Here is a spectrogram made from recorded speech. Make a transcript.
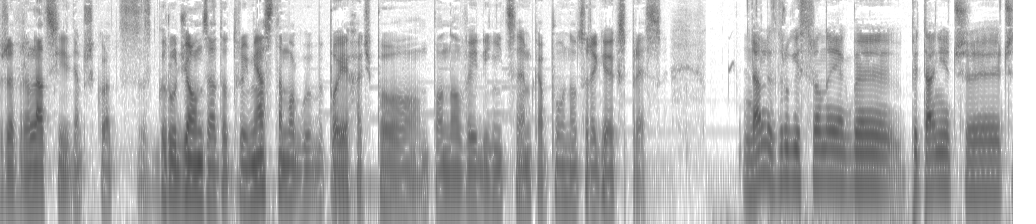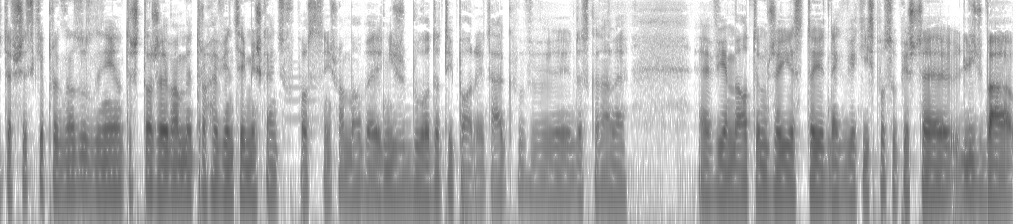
że w relacji na przykład z Grudziądza do Trójmiasta mogłyby pojechać po, po nowej linii CMK Północ Regio Express. No ale z drugiej strony jakby pytanie, czy, czy te wszystkie prognozy uwzględniają też to, że mamy trochę więcej mieszkańców w Polsce niż mamy niż było do tej pory, tak? Doskonale Wiemy o tym, że jest to jednak w jakiś sposób jeszcze liczba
